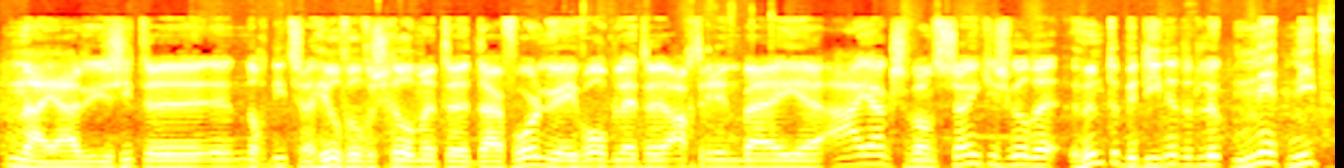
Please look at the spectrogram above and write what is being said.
Nou ja, je ziet eh, nog niet zo heel veel verschil met eh, daarvoor. Nu even opletten achterin bij eh, Ajax. Want Seuntjes wilde hun te bedienen. Dat lukt net niet.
